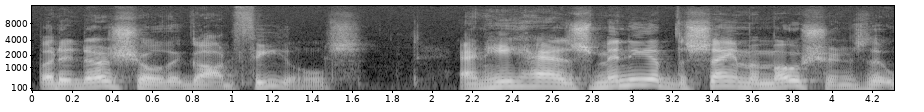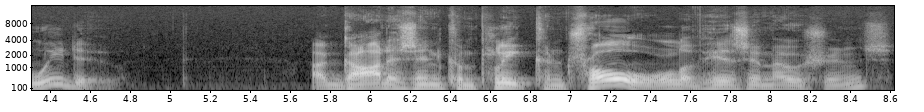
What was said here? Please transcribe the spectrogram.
but it does show that God feels, and He has many of the same emotions that we do. Uh, God is in complete control of His emotions.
